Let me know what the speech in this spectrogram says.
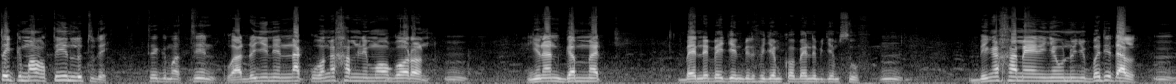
tëgg ma tiin la tudde tëgg ma tiin waaw dañu ne nag wa nga xam ne moo gooroon hmm. ñu naan gammat benn béjjén bi dafa jëm ko benn bi jëm suuf hmm. bi nga xamee ne ñëw nañu ba di dal hmm.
